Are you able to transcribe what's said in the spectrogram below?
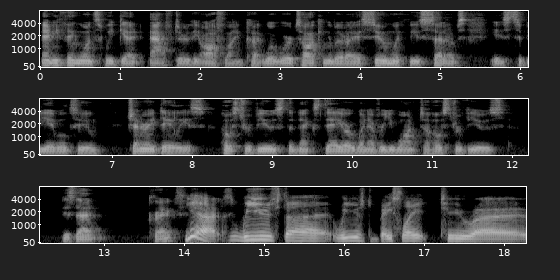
anything once we get after the offline cut. What we're talking about, I assume, with these setups is to be able to generate dailies, host reviews the next day or whenever you want to host reviews. Is that correct? Yeah, we used uh, we used Baselight to uh,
